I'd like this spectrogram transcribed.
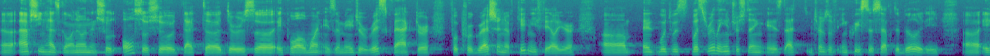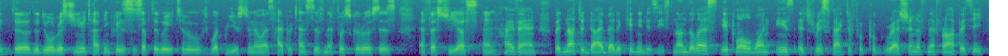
uh, Afshin has gone on and showed, also showed that uh, there's uh, APOL1 is a major risk factor for progression of kidney failure. Um, and what was, what's really interesting is that in terms of increased susceptibility, uh, the, the, dual risk genotype increases susceptibility to what we used to know as hypertensive nephrosclerosis, FSGS, and HIVAN, but not to diabetic kidney disease. Nonetheless, APOL1 is a risk factor for progression of nephropathy.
